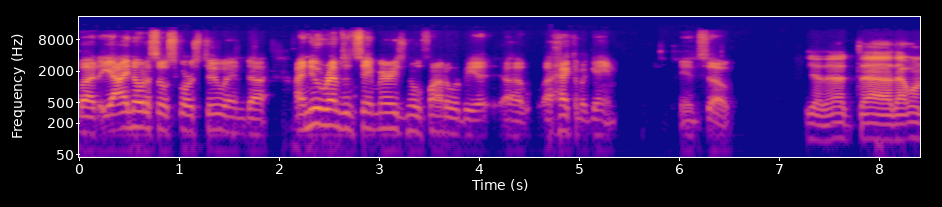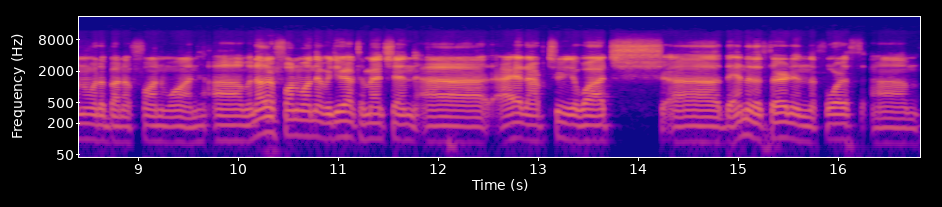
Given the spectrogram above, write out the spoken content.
But yeah, I noticed those scores too, and uh, I knew Remsen St. Mary's Newell Fonda would be a, a, a heck of a game, and so Yeah, that uh, that one would have been a fun one. Um, another fun one that we do have to mention. Uh, I had an opportunity to watch uh, the end of the third and the fourth um,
